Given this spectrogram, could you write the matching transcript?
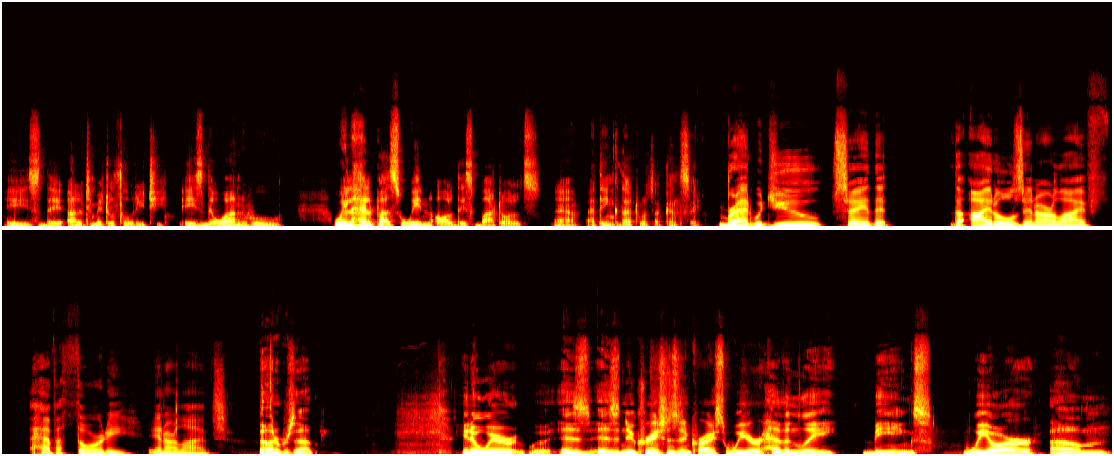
He is the ultimate authority. He is the one who will help us win all these battles. Yeah, I think that what I can say. Brad, would you say that the idols in our life have authority in our lives? hundred percent. You know, we're as as new creations in Christ, we are heavenly beings. We are, um,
